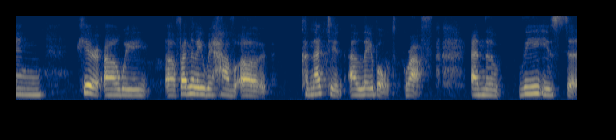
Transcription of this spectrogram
And here uh, we uh, finally we have a connected and labeled graph. And the V is the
